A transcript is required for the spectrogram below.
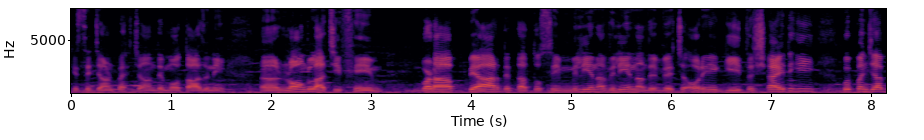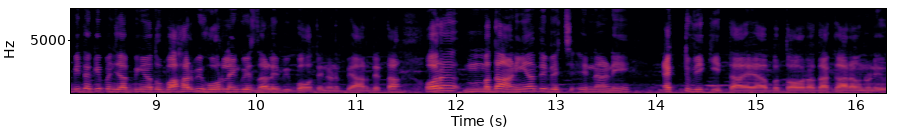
ਕਿਸੇ ਜਾਣ ਪਹਿਚਾਨ ਦੇ ਮੁਹਤਾਜ ਨਹੀਂ ਲੌਂਗ ਲਾਚੀ ਫੇਮ ਬੜਾ ਪਿਆਰ ਦਿੱਤਾ ਤੁਸੀਂ ਮਿਲੀਅਨਾਂ ਵਿਲੀਅਨਾਂ ਦੇ ਵਿੱਚ ਔਰ ਇਹ ਗੀਤ ਸ਼ਾਇਦ ਹੀ ਕੋਈ ਪੰਜਾਬੀ ਦਾ ਕਿ ਪੰਜਾਬੀਆਂ ਤੋਂ ਬਾਹਰ ਵੀ ਹੋਰ ਲੈਂਗੁਏਜ ਵਾਲੇ ਵੀ ਬਹੁਤ ਇਹਨਾਂ ਨੇ ਪਿਆਰ ਦਿੱਤਾ। ਔਰ ਮਧਾਨੀਆਂ ਦੇ ਵਿੱਚ ਇਹਨਾਂ ਨੇ ਐਕਟ ਵੀ ਕੀਤਾ ਆ, ਬਤੌਰ ਅਦਾਕਾਰਾ ਉਹਨਾਂ ਨੇ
